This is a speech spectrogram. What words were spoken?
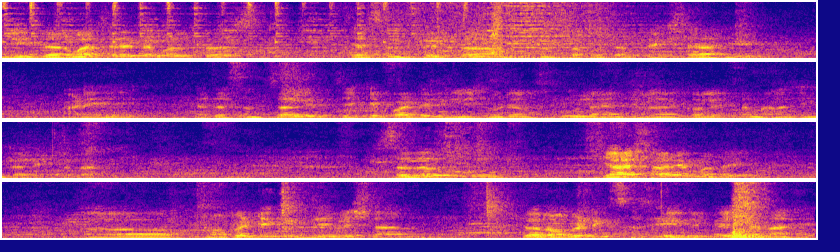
मी धर्मा चॅरिटेबल ट्रस्ट या संस्थेचा संस्थापक अध्यक्ष आहे आणि त्याच्या संचालित J K Patil English medium school and junior कॉलेजचा मॅनेजिंग डायरेक्टर आहे. सदर या शाळेमध्ये रॉबोटिक एक्झिबिशन किंवा रॉबोटिक्सचं जे एज्युकेशन आहे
